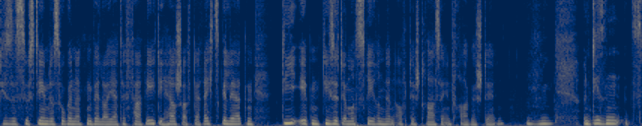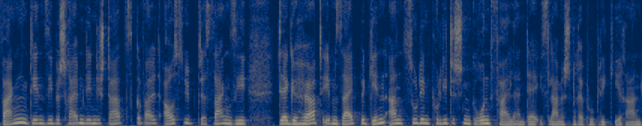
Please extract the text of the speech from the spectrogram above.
dieses System des sogenannten Velayat Fari, die Herrschaft der Rechtsgelehrten, die eben diese Demonstrierenden auf der Straße in Frage stellen. Mhm. Und diesen Zwang, den Sie beschreiben, den die Staatsgewalt ausübt, das sagen Sie, der gehört eben seit Beginn an zu den politischen Grundpfeilern der Islamischen Republik Iran.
